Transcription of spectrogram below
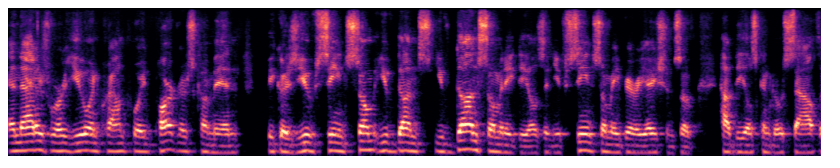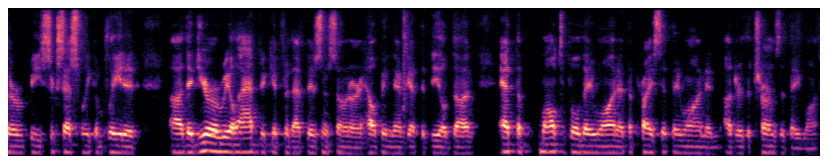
and that is where you and Crown Point Partners come in because you've seen so you've done you've done so many deals and you've seen so many variations of how deals can go south or be successfully completed uh, that you're a real advocate for that business owner and helping them get the deal done at the multiple they want, at the price that they want, and under the terms that they want.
